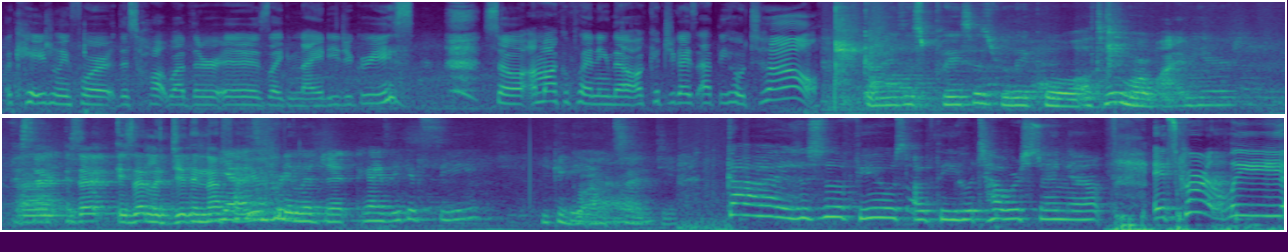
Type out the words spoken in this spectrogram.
occasionally for this hot weather. It is like 90 degrees. So I'm not complaining though. I'll catch you guys at the hotel. Guys, this place is really cool. I'll tell you more why I'm here. Is, that, is that is that legit enough yeah, for you? Yeah, it's pretty legit. Guys, you can see. You can go yeah. Uh, outside. Dude. Guys, this is the views of the hotel we're staying at. It's currently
